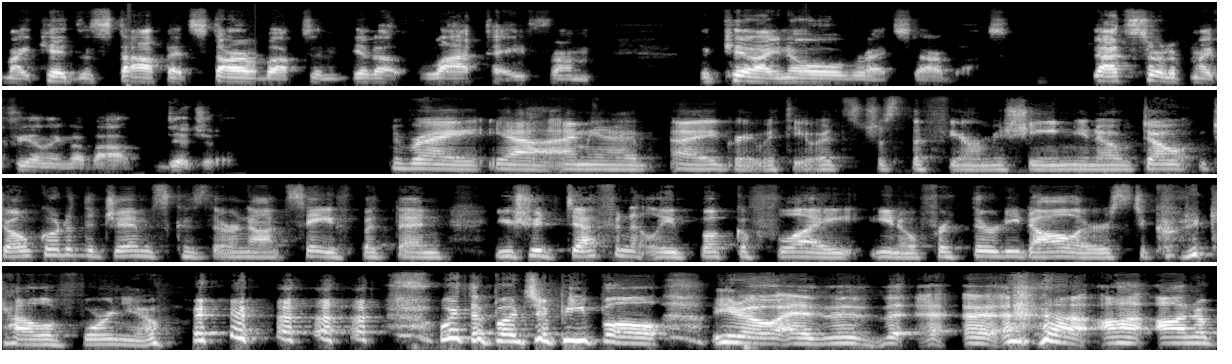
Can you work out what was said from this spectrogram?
my kids and stop at starbucks and get a latte from the kid i know over at starbucks. That's sort of my feeling about digital Right. Yeah. I mean, I, I agree with you. It's just the fear machine, you know, don't, don't go to the gyms cause they're not safe, but then you should definitely book a flight, you know, for $30 to go to California with a bunch of people, you know, and the, uh, uh, on a,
